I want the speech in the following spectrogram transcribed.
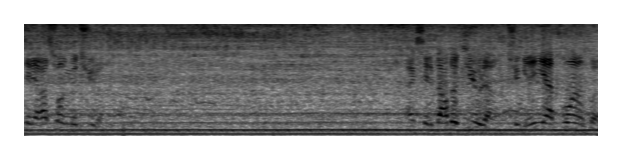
S'il accélération, il me tue là. Ah, c'est le barbecue là, je suis grillé à point quoi.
